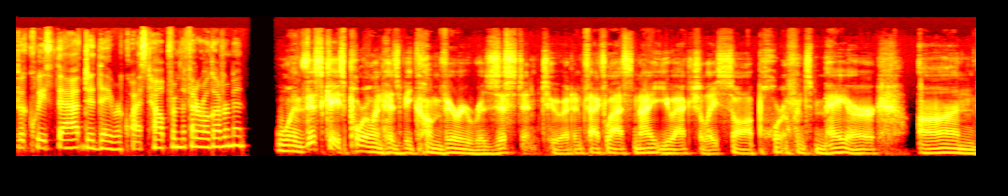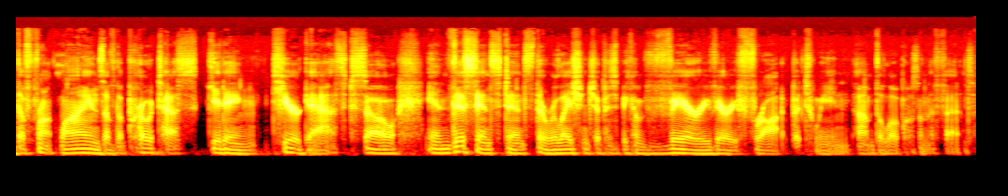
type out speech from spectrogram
bequeath that? Did they request help from the federal government? Well, in this case, Portland has become very resistant to it. In fact, last night you actually saw Portland's mayor on the front lines of the protests getting tear gassed. So, in this instance, the relationship has become very, very fraught between um, the locals and the feds.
